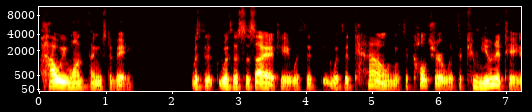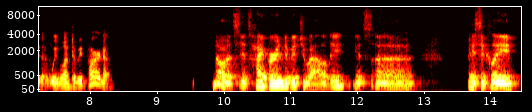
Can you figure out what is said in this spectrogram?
how we want things to be with the with the society, with the with the town, with the culture, with the community that we want to be part of. No, it's it's hyper individuality. It's uh basically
